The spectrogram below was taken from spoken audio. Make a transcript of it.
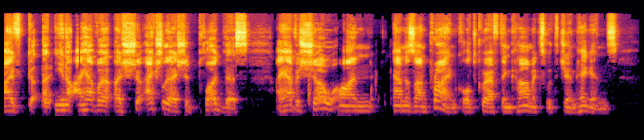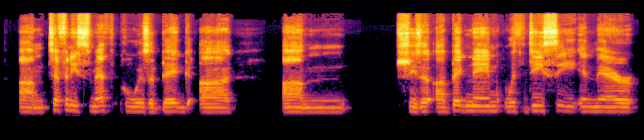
I've got, uh, you know I have a, a show. Actually, I should plug this. I have a show on Amazon Prime called Crafting Comics with Jim Higgins. Um, Tiffany Smith, who is a big, uh, um, she's a, a, big name with DC in their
